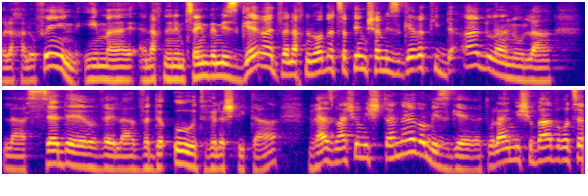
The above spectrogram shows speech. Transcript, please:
או לחלופין, אם אה, אנחנו נמצאים במסגרת ואנחנו מאוד מצפים שהמסגרת תדאג לנו לסדר ולוודאות ולשליטה, ואז משהו משתנה במסגרת. אולי מישהו בא ורוצה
